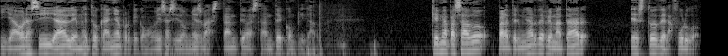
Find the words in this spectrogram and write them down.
Y ahora sí, ya le meto caña porque como veis ha sido un mes bastante, bastante complicado. ¿Qué me ha pasado para terminar de rematar esto de la furgo?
